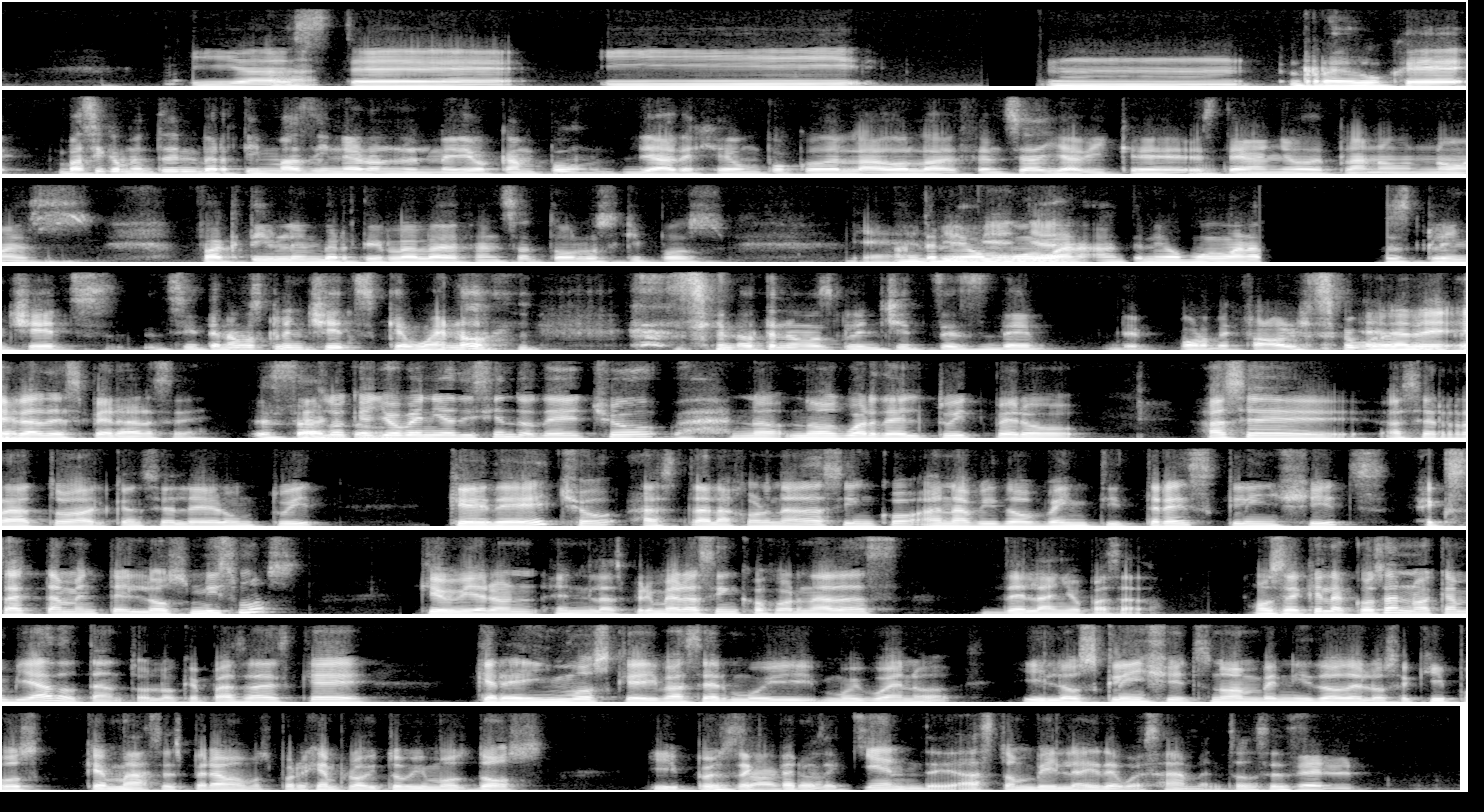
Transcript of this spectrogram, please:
y este. Y. Mm, reduje. Básicamente invertí más dinero en el medio campo. Ya dejé un poco de lado la defensa. Ya vi que este año de plano no es factible invertirle a la defensa. Todos los equipos han, tenido muy han tenido muy buenas clean sheets. Si tenemos clean sheets, qué bueno. si no tenemos clean sheets es de, de por default. Era de, era de esperarse. Es lo que yo venía diciendo. De hecho, no, no guardé el tweet, pero hace, hace rato alcancé a leer un tweet que de hecho hasta la jornada 5 han habido 23 clean sheets, exactamente los mismos que hubieron en las primeras 5 jornadas del año pasado. O sea que la cosa no ha cambiado tanto. Lo que pasa es que creímos que iba a ser muy, muy bueno y los clean sheets no han venido de los equipos que más esperábamos. Por ejemplo, hoy tuvimos dos Y pues, de, pero ¿de quién? De Aston Villa y de West Ham. Entonces. Del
